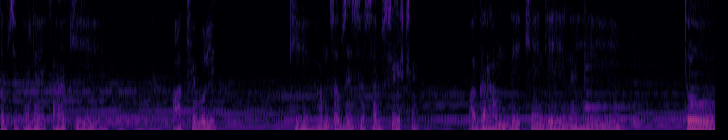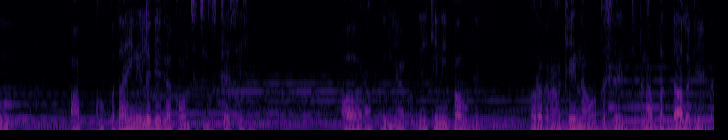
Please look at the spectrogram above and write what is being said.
सबसे पहले कहा कि आँखें बोली कि हम सबसे सर्वश्रेष्ठ हैं। अगर हम देखेंगे ही नहीं तो आपको पता ही नहीं लगेगा कौन सी चीज़ कैसी है। और आप दुनिया को देख ही नहीं पाओगे। और अगर आँखें ना हो तो शरीर कितना भद्दा लगेगा।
